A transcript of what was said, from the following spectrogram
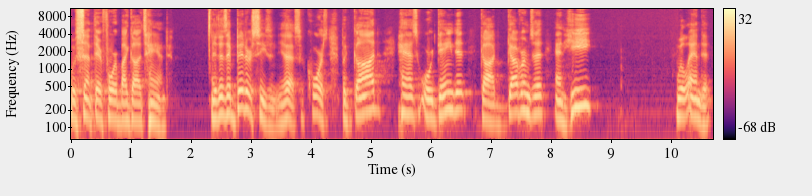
was sent, therefore, by God's hand. It is a bitter season, yes, of course, but God has ordained it, God governs it, and He will end it.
